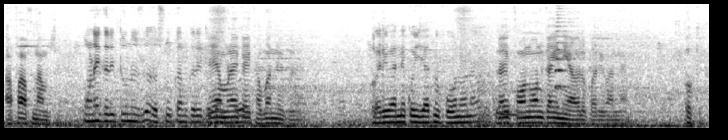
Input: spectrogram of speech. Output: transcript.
આફાફ નામ છે. કોણે કરી તું ને શું- કામ કરી એ હમણાં કંઈ ખબર નહીં પડી. પરિવારને કોઈ જાતનું ફોન આવ્યો? કંઈ ફોન વોન કંઈ નહીં આવેલો પરિવારને. ઓકે.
